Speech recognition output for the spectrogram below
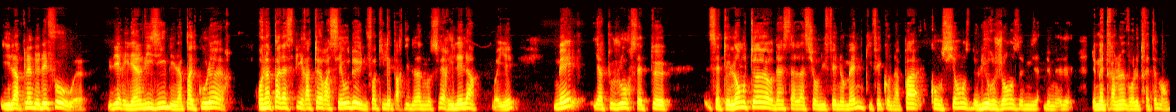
il a plein de défauts il est invisible, il n'a pas de couleur. On n'a pas d'aspirateur à CO2. Une fois qu'il est parti de l'atmosphère, il est là, voyez. Mais il y a toujours cette, lenteur d'installation du phénomène qui fait qu'on n'a pas conscience de l'urgence de, mettre en œuvre le traitement.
